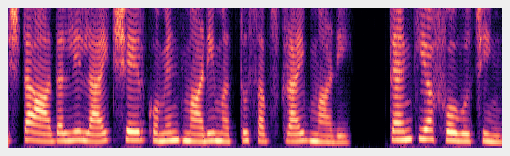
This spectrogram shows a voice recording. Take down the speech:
ಇಷ್ಟ ಆದಲ್ಲಿ ಲೈಕ್, ಶೇರ್, ಕಮೆಂಟ್ ಮಾಡಿ ಮತ್ತು ಸಬ್ಸ್ಕ್ರೈಬ್ ಮಾಡಿ. Thank you for watching.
